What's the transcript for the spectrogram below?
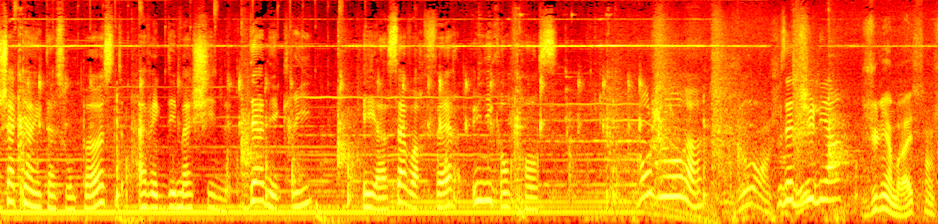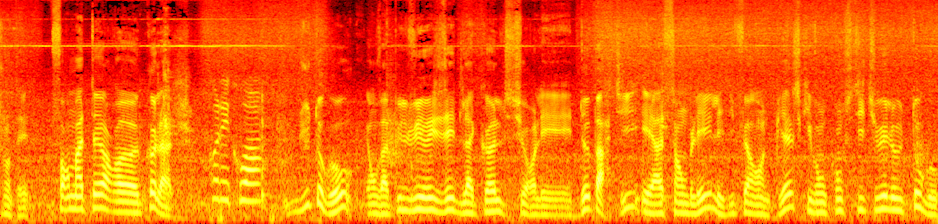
Chacun est à son poste avec des machines dernier cri et un savoir-faire unique en France. Bonjour, Bonjour, vous êtes Julien Julien Bress, enchanté. Formateur euh, collage Collez quoi du Togo. Et on va pulvériser de la colle sur les deux parties et assembler les différentes pièces qui vont constituer le Togo.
